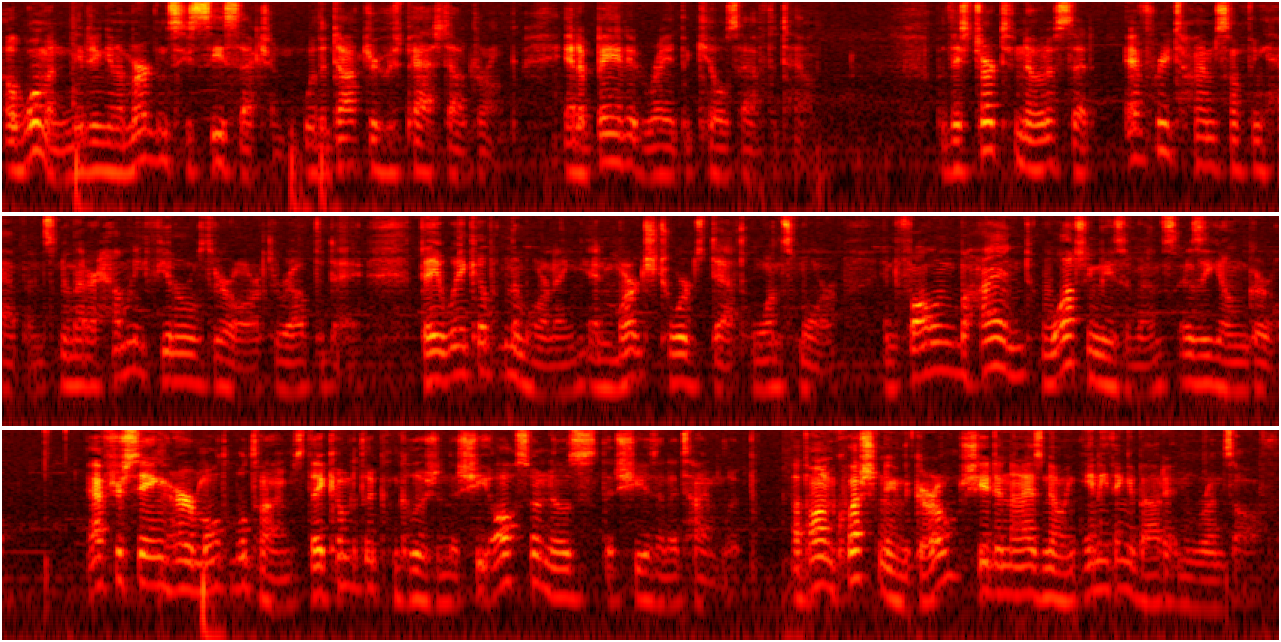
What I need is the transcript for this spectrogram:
A woman needing an emergency C section with a doctor who's passed out drunk, and a bandit raid that kills half the town. But they start to notice that every time something happens, no matter how many funerals there are throughout the day, they wake up in the morning and march towards death once more, and following behind, watching these events, is a young girl. After seeing her multiple times, they come to the conclusion that she also knows that she is in a time loop. Upon questioning the girl, she denies knowing anything about it and runs off.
